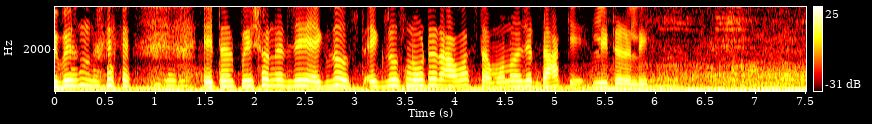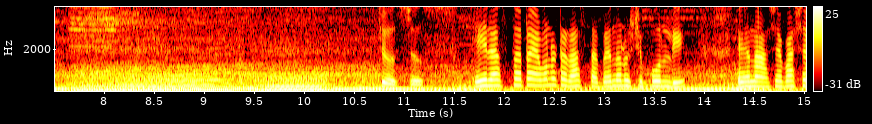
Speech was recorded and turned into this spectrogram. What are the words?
ইভেন এটার পেছনের যে এক্সস্ট এক্সস্ট নোটের আওয়াজটা মনে হয় যে ডাকে লিটারালি জোস জোস। এই রাস্তাটা এমন একটা রাস্তা, বেনারসি পল্লী। এখানে আশেপাশে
